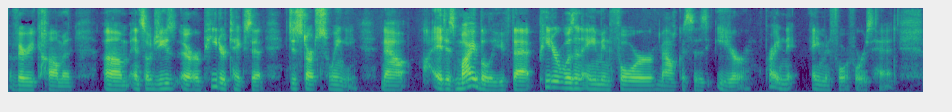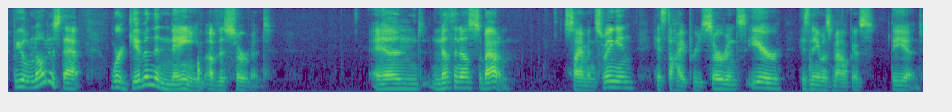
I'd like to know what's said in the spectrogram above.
very common. Um, and so Jesus or Peter takes it, just starts swinging. Now, it is my belief that Peter wasn't aiming for Malchus's ear, probably aiming for for his head. But you'll notice that we're given the name of the servant, and nothing else about him. Simon swinging hits the high priest's servant's ear. His name was Malchus. The end.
